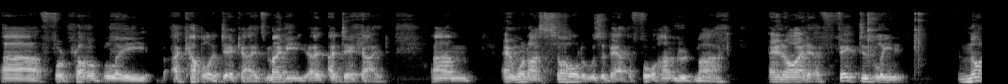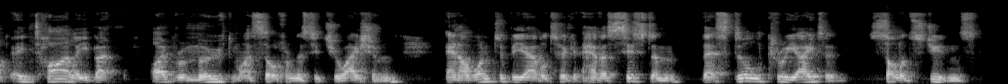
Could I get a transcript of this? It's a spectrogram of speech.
uh, for probably a couple of decades, maybe a, a decade. Um, and when I sold, it was about the four hundred mark, and I'd effectively, not entirely, but I'd removed myself from the situation, and I wanted to be able to have a system that still created solid students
